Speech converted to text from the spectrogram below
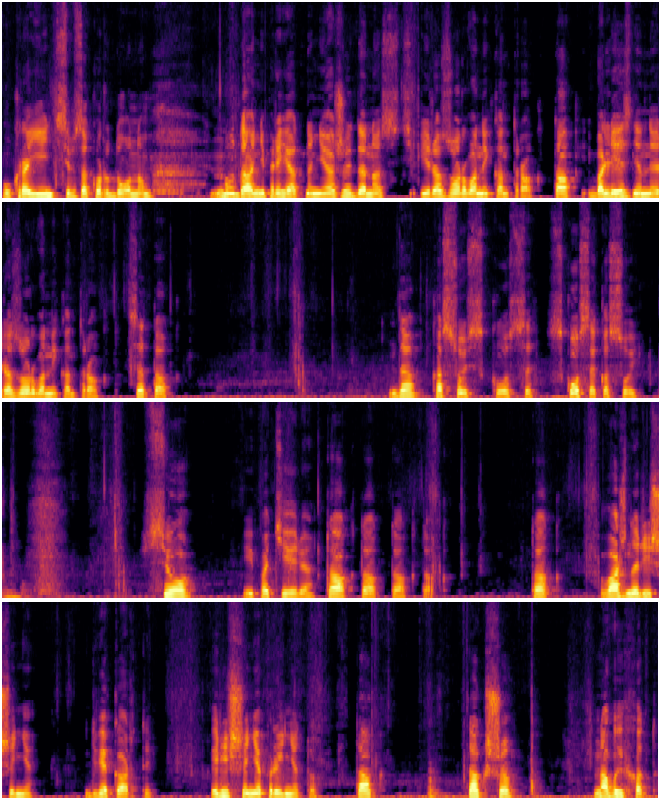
українців за кордоном. Ну да, неприятна неожиданность и разорванный контракт. Так, и болезненный разорванный контракт. Це так. Да, косой скосы. Скосы косой. Все. І потеря. Так, так, так, так. Так. Важне рішення. Дві карти. Рішення прийнято. Так. Так що на виход.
